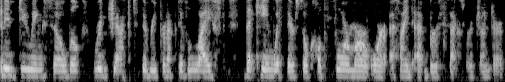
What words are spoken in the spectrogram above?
and in doing so, will reject the reproductive life that came with their so called former or assigned at birth sex or gender.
